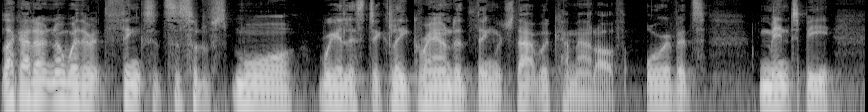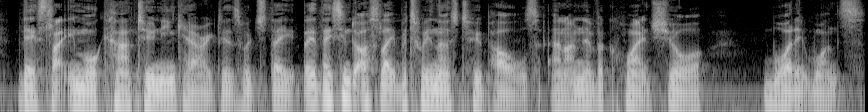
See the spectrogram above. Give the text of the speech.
Like, I don't know whether it thinks it's a sort of more realistically grounded thing, which that would come out of, or if it's meant to be they're slightly more cartoony characters, which they, they, they seem to oscillate between those two poles, and I'm never quite sure what it wants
